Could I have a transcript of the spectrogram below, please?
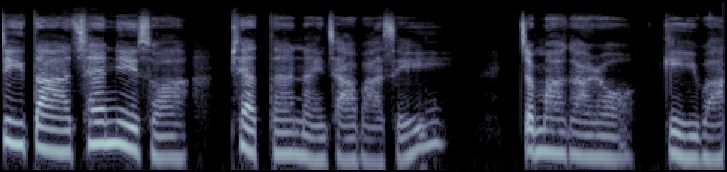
ကြည်သာချမ်းမြေ့စွာ ဖြတ်သန်းနိုင်ကြပါစေ။ကျမကတော့ကေပါ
